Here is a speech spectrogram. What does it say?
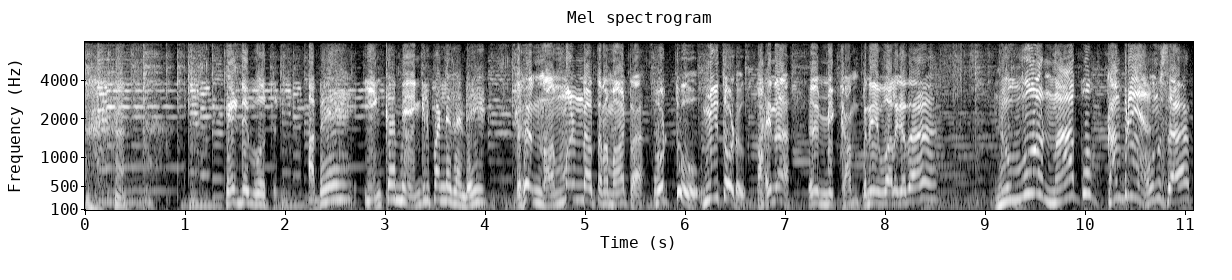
తిండిపోతులు అబే ఇంకా మీ ఎంగిలి పడలేదండి. నమ్మండి అతని మాట. ఒట్టు మీతోడు అయినా మీ కంపెనీ ఇవ్వాలి కదా? నువ్వు నాకు కంపెనీ అవును సార్.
